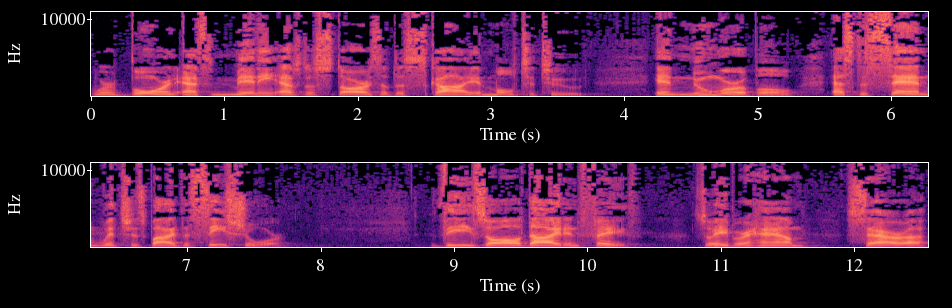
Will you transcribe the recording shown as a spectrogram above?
were born as many as the stars of the sky in multitude, innumerable as the sand which is by the seashore. These all died in faith. So Abraham, Sarah,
